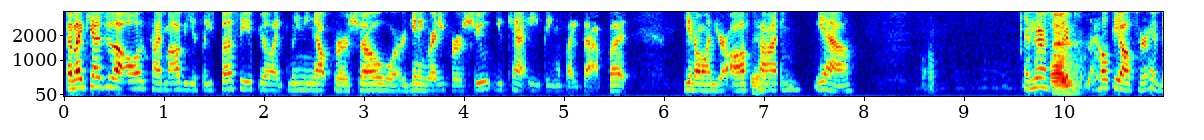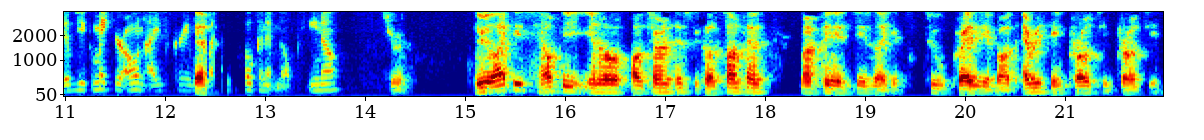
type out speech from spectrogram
and I can't do that all the time, obviously, especially if you're like leaning out for a show or getting ready for a shoot. You can't eat things like that. But you know, on your off Yeah. time. Yeah. And there's, And- there's healthy alternatives. You can make your own ice cream with like coconut milk, you know? It's true. Do you like these healthy, you know, alternatives? Because sometimes, my opinion, it seems like it's too crazy about everything protein, protein.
